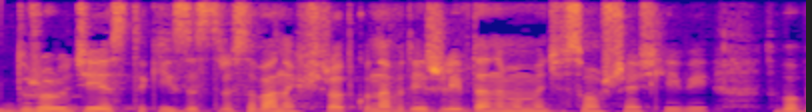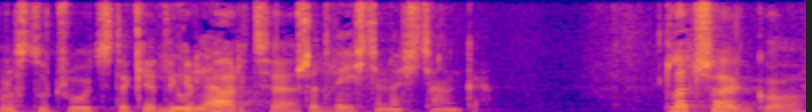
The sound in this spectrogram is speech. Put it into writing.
dużo ludzi jest takich zestresowanych w środku, nawet jeżeli w danym momencie są szczęśliwi, to po prostu czuć takie, takie Julia parcie. przed wejściem na ściankę. Dlaczego?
